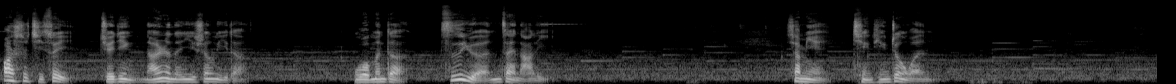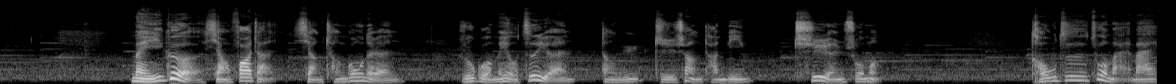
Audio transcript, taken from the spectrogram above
二十几岁决定男人的一生》里的“我们的资源在哪里”。下面请听正文。每一个想发展、想成功的人，如果没有资源，等于纸上谈兵、痴人说梦。投资做买卖，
